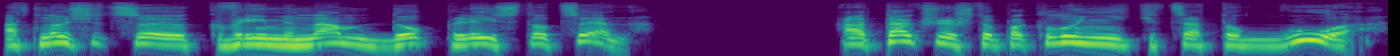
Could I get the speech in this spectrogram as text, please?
относятся к временам до Плейстоцена, а также, что поклонники Цатогуа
